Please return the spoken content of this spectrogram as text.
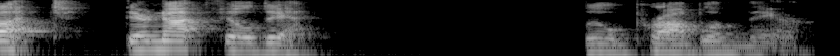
But they're not filled in. Little problem there.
